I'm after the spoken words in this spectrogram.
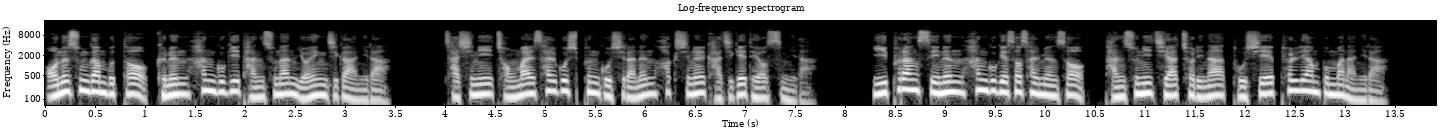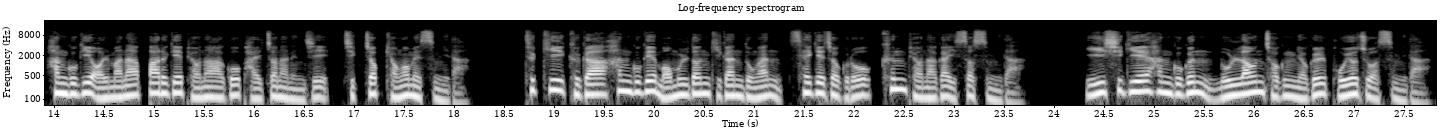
어느 순간부터 그는 한국이 단순한 여행지가 아니라 자신이 정말 살고 싶은 곳이라는 확신을 가지게 되었습니다. 이 프랑스인은 한국에서 살면서 단순히 지하철이나 도시의 편리함뿐만 아니라 한국이 얼마나 빠르게 변화하고 발전하는지 직접 경험했습니다. 특히 그가 한국에 머물던 기간 동안 세계적으로 큰 변화가 있었습니다. 이 시기에 한국은 놀라운 적응력을 보여주었습니다.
